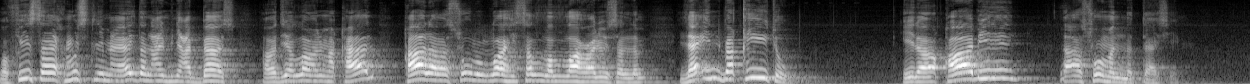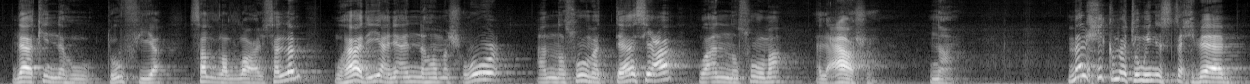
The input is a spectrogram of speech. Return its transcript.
وفي صحيح مسلم أيضا عن ابن عباس رضي الله عنه قال قال رسول الله صلى الله عليه وسلم لئن بقيت إلى قابل لأصومن التاسع. لكنه توفي صلى الله عليه وسلم وهذه يعني أنه مشروع أن نصوم التاسعة وأن نصوم العاشر. نعم. ما الحكمة من استحباب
